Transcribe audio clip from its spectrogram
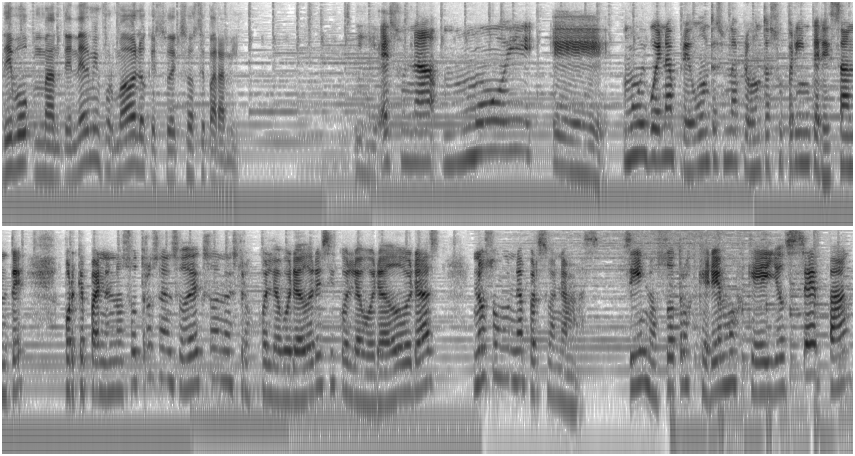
debo mantenerme informado de lo que Sodexo hace para mí? Sí, es una muy, eh, muy buena pregunta, es una pregunta súper interesante, porque para nosotros en Sodexo, nuestros colaboradores y colaboradoras no son una persona más. ¿sí? Nosotros queremos que ellos sepan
